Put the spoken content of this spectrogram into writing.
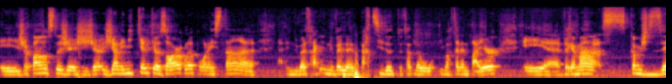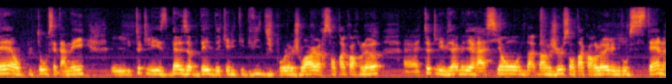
Et je pense, j'en ai mis quelques heures là, pour l'instant, euh, une, nouvelle, une nouvelle partie de, de, Immortal Empire. Et euh, vraiment, comme je disais plus tôt cette année, toutes les belles updates de qualité de vie pour le joueur sont encore là. toutes les améliorations dans, le jeu sont encore là et les nouveaux systèmes.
